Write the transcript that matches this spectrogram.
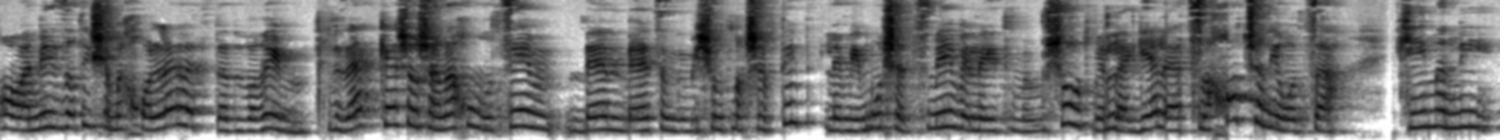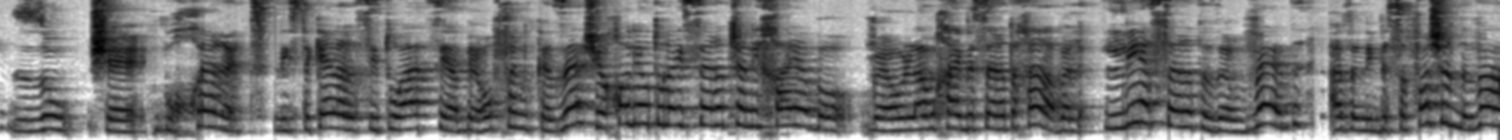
או אני זאתי שמחוללת את הדברים. וזה הקשר שאנחנו מוצאים בין בעצם גמישות מחשבתית למימוש עצמי ולהתממשות ולהגיע להצלחות שאני רוצה. כי אם אני זו שבוחרת להסתכל על הסיטואציה באופן כזה, שיכול להיות אולי סרט שאני חיה בו, והעולם חי בסרט אחר, אבל לי הסרט הזה עובד, אז אני בסופו של דבר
